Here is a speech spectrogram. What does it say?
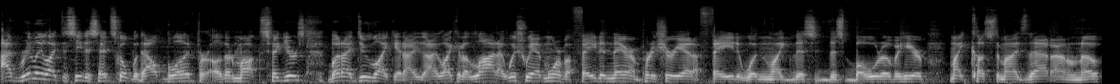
I'd really like to see this head sculpt without blood for other Mox figures, but I do like it. I, I like it a lot. I wish we had more of a fade in there. I'm pretty sure he had a fade. It wasn't like this, this bold over here. Might customize that. I don't know.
